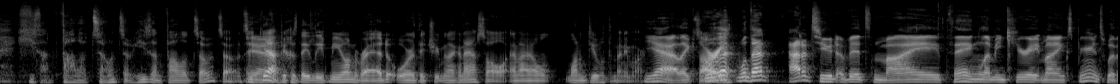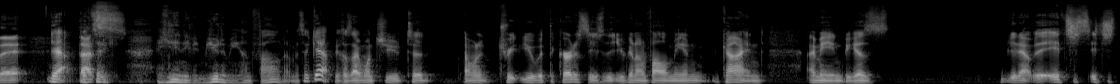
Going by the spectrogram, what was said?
he's unfollowed so and so, he's unfollowed so and so. It's like yeah. Yeah. because they leave me on read or they treat me like an asshole, and I don't want to deal with them anymore. Yeah, like Sorry. Well that, well, that attitude of it's my thing. Let me curate my experience with it. Yeah, that's like, he didn't even mute me, unfollowed him. It's like, yeah, because I want you to, I want to treat you with the courtesy so that you can unfollow me in kind. I mean, because, you know, it's just, it's just,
